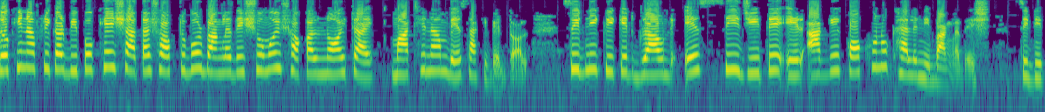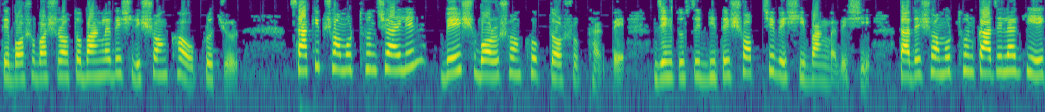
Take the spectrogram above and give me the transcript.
দক্ষিণ আফ্রিকার বিপক্ষে সাতাশ অক্টোবর বাংলাদেশ সময় সকাল নয়টায় মাঠে নামবে সাকিবের দল। সিডনি ক্রিকেট গ্রাউন্ড এসসিজিতে এর আগে কখনো খেলেনি বাংলাদেশ। সিডনিতে বসবাসরত বাংলাদেশের সংখ্যাও প্রচুর। সাকিব সমর্থন চাইলেন, বেশ বড় সংখ্যক দর্শক থাকবে। যেহেতু সিডনিতে সবচেয়ে বেশি বাংলাদেশি, তাদের সমর্থন কাজে লাগিয়ে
